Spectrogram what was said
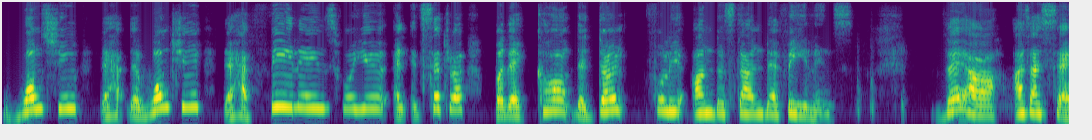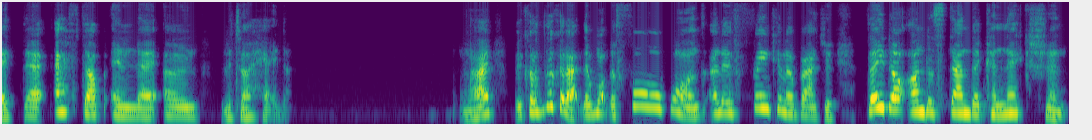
wants you. They have they want you. They have feelings for you, and etc. But they can't. They don't fully understand their feelings. They are, as I said, they're effed up in their own little head. Right? Because look at that. They want the four wands and they're thinking about you. They don't understand the connection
